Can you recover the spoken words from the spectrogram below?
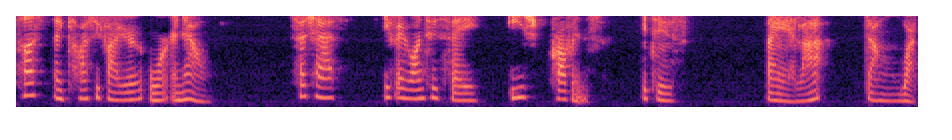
plus a classifier or a noun. Such as if I want to say each province, it is แต่ละจังหวัด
